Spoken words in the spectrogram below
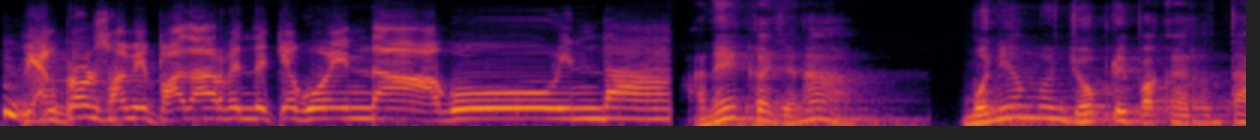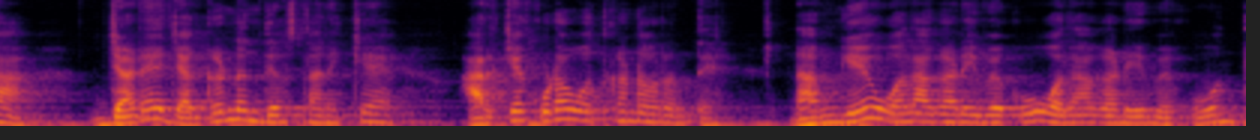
ವೆಂಕಟರಮಣ ಸ್ವಾಮಿ ಪಾದಾರವಿಂದಕ್ಕೆ ಗೋವಿಂದ ಗೋವಿಂದ. ಅನೇಕ ಜನ ಮುನಿಯಮ್ಮನ ಜೋಪಡಿ ಪಕ್ಕ ಇರೋಂಥ ಜಡೆ ಜಗ್ಗಣ್ಣನ ದೇವಸ್ಥಾನಕ್ಕೆ ಹರಕೆ ಕೂಡ ಓದ್ಕೊಂಡವ್ರಂತೆ ನಮಗೆ ಓಲಾ ಗಾಡಿ ಬೇಕು ಓಲಾ ಗಾಡಿ ಬೇಕು ಅಂತ.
